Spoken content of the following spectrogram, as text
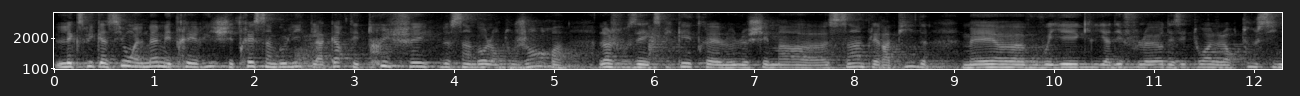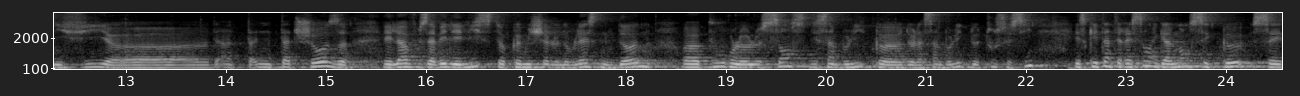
l'explication elle-même est très riche et très symbolique. La carte est truffée de symboles en tout genre. Là, je vous ai expliqué très, le, schéma euh, simple et rapide, mais euh, vous voyez qu'il y a des fleurs, des étoiles, alors tout signifie euh, un, tas de choses. Et là, vous avez les listes que Michel Le Noblesse nous donne pour le, sens des symboliques, de la symbolique de tout ceci. Et ce qui est intéressant également, c'est que ces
